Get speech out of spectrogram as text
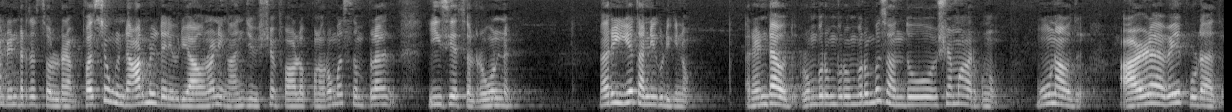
அப்படின்றத சொல்கிறேன் ஃபஸ்ட்டு உங்களுக்கு நார்மல் டெலிவரி ஆகணும்னா நீங்கள் அஞ்சு விஷயம் ஃபாலோ பண்ணணும். ரொம்ப சிம்பிளாக ஈஸியாக சொல்கிறேன் ஒன்று நிறைய தண்ணி குடிக்கணும். ரெண்டாவது ரொம்ப ரொம்ப ரொம்ப ரொம்ப சந்தோஷமாக இருக்கணும். மூணாவது அழவே கூடாது.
